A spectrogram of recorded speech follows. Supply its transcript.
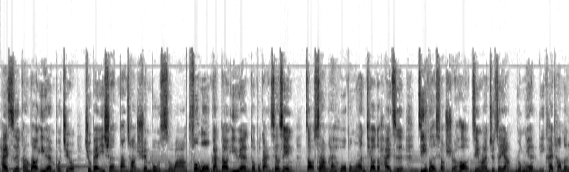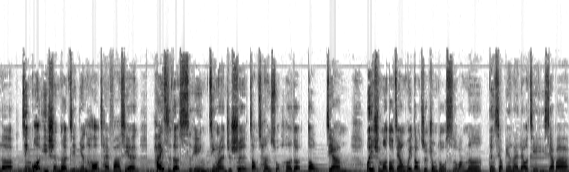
孩子刚到医院不久就被医生当。场宣布死亡，父母赶到医院都不敢相信，早上还活蹦乱跳的孩子，几个小时后竟然就这样永远离开他们了。经过医生的检验后，才发现孩子的死因竟然就是早餐所喝的豆浆。为什么豆浆会导致中毒死亡呢？跟小编来了解一下吧。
